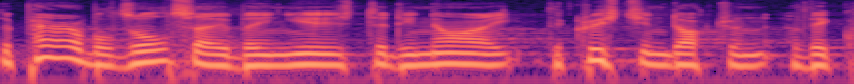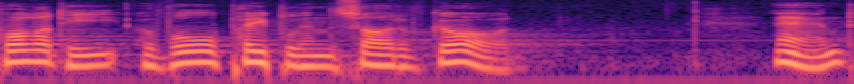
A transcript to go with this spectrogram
The parable's also been used to deny the Christian doctrine of equality of all people in the sight of God. And,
